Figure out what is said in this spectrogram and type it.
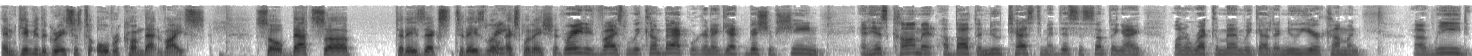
and give you the graces to overcome that vice. So that's uh, today's ex- today's little Great- explanation. Great advice. When we come back, we're going to get Bishop Sheen and his comment about the New Testament. This is something I want to recommend. We got a new year coming. Uh, read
